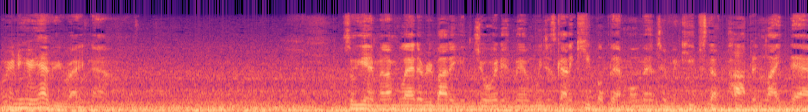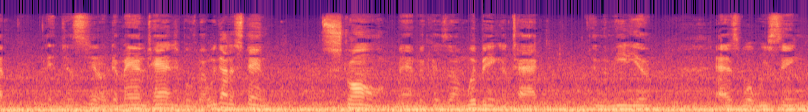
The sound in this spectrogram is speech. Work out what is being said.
We're in here heavy right now. So yeah, man, I'm glad everybody enjoyed it, man. We just got to keep up that momentum and keep stuff popping like that, and just you know demand tangibles, man. We got to stand strong, man, because um, we're being attacked in the media as what we're seeing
